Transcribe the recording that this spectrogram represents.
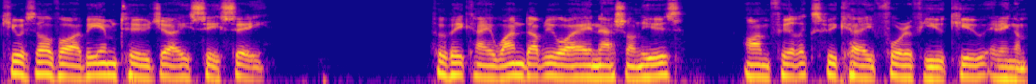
QSL via BM2JCC. For VK1WIA National News, I'm Felix VK4FUQ Edingham.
